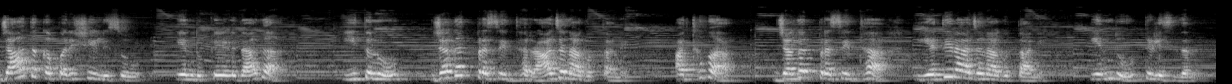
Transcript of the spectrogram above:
ಜಾತಕ ಪರಿಶೀಲಿಸು ಎಂದು ಕೇಳಿದಾಗ, ಈತನು ಜಗತ್ಪ್ರಸಿದ್ಧ ರಾಜನಾಗುತ್ತಾನೆ ಅಥವಾ ಜಗತ್ ಪ್ರಸಿದ್ಧ ಯತಿರಾಜನಾಗುತ್ತಾನೆ ಎಂದು ತಿಳಿಸಿದರು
